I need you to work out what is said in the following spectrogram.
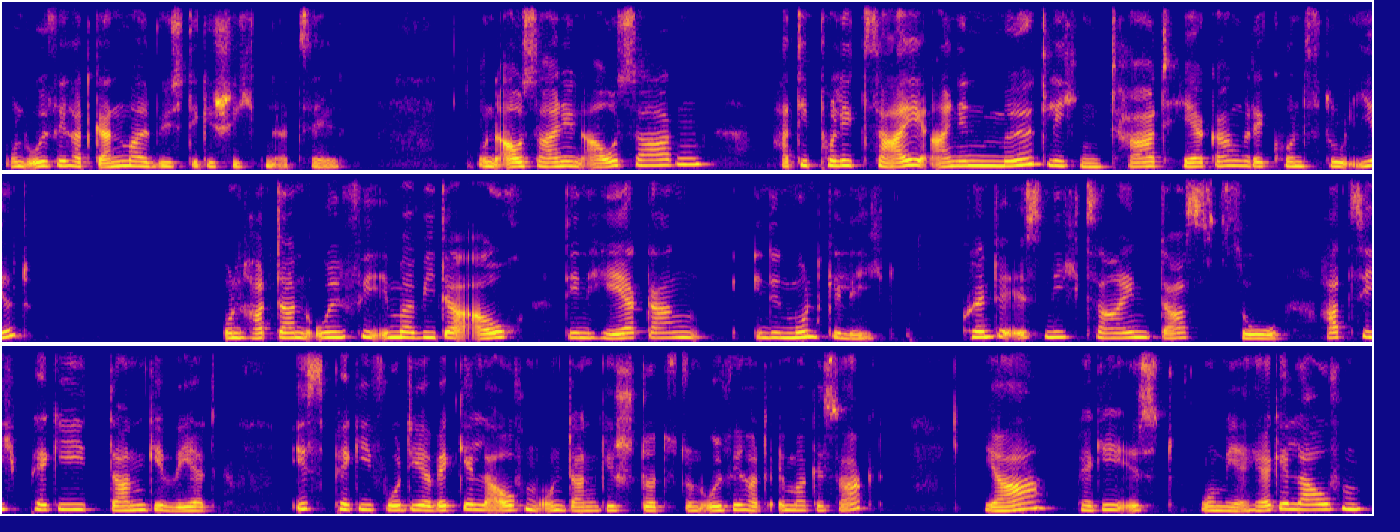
Und Ulfi hat gern mal wüste Geschichten erzählt. Und aus seinen Aussagen hat die Polizei einen möglichen Tathergang rekonstruiert und hat dann Ulfi immer wieder auch den Hergang in den Mund gelegt könnte es nicht sein, dass so? Hat sich Peggy dann gewehrt? Ist Peggy vor dir weggelaufen und dann gestürzt? Und Ulfi hat immer gesagt, ja, Peggy ist vor mir hergelaufen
